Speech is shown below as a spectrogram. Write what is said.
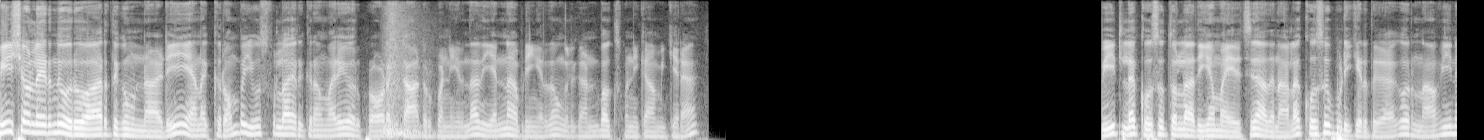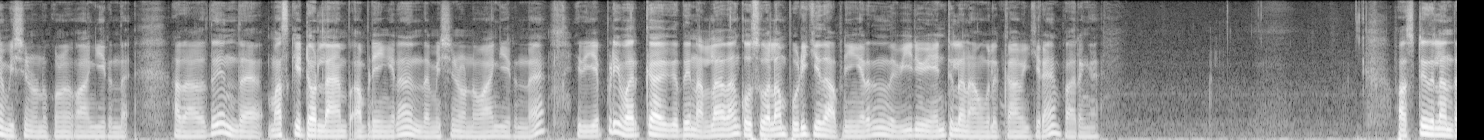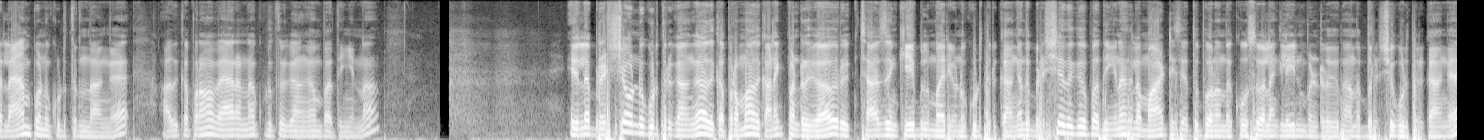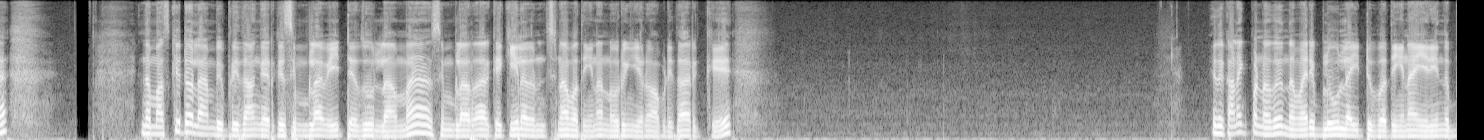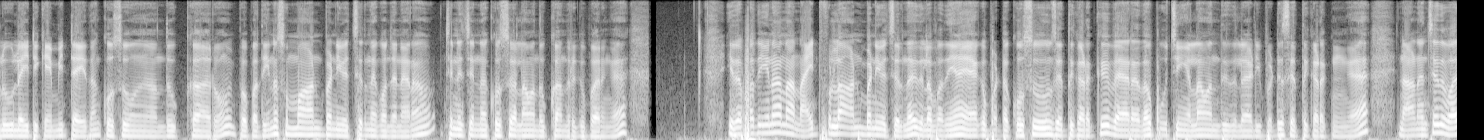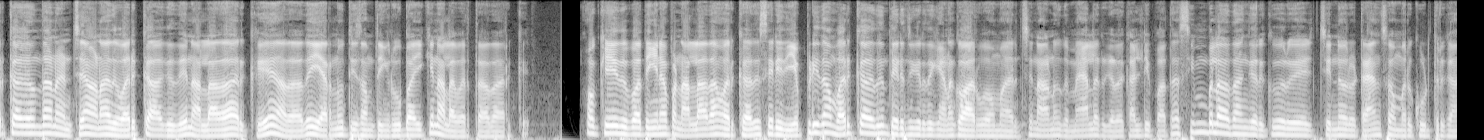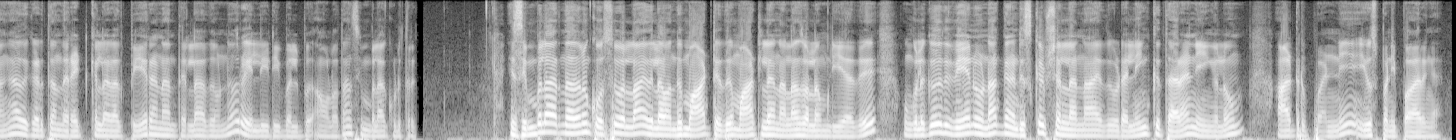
மீஷோலேருந்து ஒரு வாரத்துக்கு முன்னாடி எனக்கு ரொம்ப யூஸ்ஃபுல்லாக இருக்கிற மாதிரி ஒரு ப்ராடக்ட் ஆர்டர் பண்ணியிருந்தேன். அது என்ன அப்படிங்கிறத உங்களுக்கு அன்பாக்ஸ் பண்ணி காமிக்கிறேன். வீட்டில் கொசு தொல்லை அதிகமாயிருச்சு. அதனால் கொசு பிடிக்கிறதுக்காக ஒரு நவீன மிஷின் ஒன்று வாங்கியிருந்தேன். அதாவது இந்த மஸ்கிட்டோ லேம்ப் அப்படிங்கிற இந்த மிஷின் ஒன்று வாங்கியிருந்தேன். இது எப்படி ஒர்க் ஆகுது? நல்லா தான் கொசுவெல்லாம் பிடிக்குது அப்படிங்கிறது இந்த வீடியோ எண்டில் நான் உங்களுக்கு காமிக்கிறேன். பாருங்கள் ஃபஸ்ட்டு இதில் அந்த லேம்ப் ஒன்று கொடுத்துருந்தாங்க. அதுக்கப்புறமா வேறு என்ன கொடுத்துருக்காங்கன்னு பார்த்தீங்கன்னா இதில் ப்ரெஷ் ஒன்று கொடுத்துருக்காங்க. அதுக்கப்புறமா அது கனெக்ட் பண்ணுறதுக்காக ஒரு சார்ஜிங் கேபிள் மாதிரி ஒன்று கொடுத்துருக்காங்க. அந்த ப்ரெஷ் எதுக்கு பார்த்தீங்கன்னா இதில் மாட்டி செத்து போகிற அந்த கொசுவெல்லாம் க்ளீன் பண்ணுறதுக்கு தான் அந்த ப்ரெஷ்ஷு கொடுத்துருக்காங்க. இந்த மஸ்கிட்டோ லேம்ப் இப்படி தாங்க இருக்குது சிம்பிளாக வெயிட் எதுவும் இல்லாமல் சிம்பிளாக தான் இருக்குது கீழே இருந்துச்சுன்னா பார்த்தீங்கன்னா நொறுங்கிடும் அப்படி தான் இருக்குது இது கனெக்ட் பண்ணது இந்த மாதிரி ப்ளூ லைட்டு பார்த்தீங்கன்னா எரியும் இந்த ப்ளூ லைட்டுக்கு எமிட் ஆகி தான் கொசு வந்து உட்காரும். இப்போ பார்த்தீங்கன்னா சும்மா ஆன் பண்ணி வச்சுருந்தேன் கொஞ்சம் நேரம். சின்ன சின்ன கொசு எல்லாம் வந்து உட்காந்துருக்கு பாருங்கள் இதை பார்த்தீங்கன்னா நான் நைட் ஃபுல்லாக ஆன் பண்ணி வச்சுருந்தேன். இதில் பார்த்தீங்கன்னா ஏகப்பட்ட கொசுவும் செத்து கிடக்கு. வேறு ஏதாவது பூச்சிங்கெல்லாம் வந்து இதில் அடிபட்டு செத்து கிடக்குங்க. நான் நினச்சது ஒர்க் ஆகுதுன்னு தான் நினச்சேன். ஆனால் அது ஒர்க் ஆகுது. நல்லா தான் இருக்குது அதாவது இரநூத்தி சம்திங் ரூபாய்க்கு நல்ல ஒர்த்தாக தான் இருக்குது ஓகே இது பார்த்தீங்கன்னா இப்போ நல்லா தான் ஒர்க் ஆகுது. சரி இது எப்படி தான் ஒர்க் ஆகுதுன்னு தெரிஞ்சுக்கிறதுக்கு எனக்கும் ஆர்வமாக இருந்துச்சு. நானும் இது மேலே இருக்கிறத கழட்டி பார்த்தா சிம்பிளாக தாங்க இருக்குது ஒரு சின்ன ஒரு டிரான்ஸ்ஃபார்மர் கொடுத்துருக்காங்க. அதுக்கடுத்து அந்த ரெட் கலர் அது பேர் என்னன்னு தெரியல. அது ஒன்று ஒரு எல்இடி பல்பு அவ்வளோதான் சிம்பிளாக கொடுத்துருக்கு. இது சிம்பிளாக இருந்தாலும் கொசுவெல்லாம் இதில் வந்து மாட்டுது. மாட்டில் நல்லா சொல்ல முடியாது. உங்களுக்கு இது வேணும்னா டிஸ்கிரிப்ஷனில் நான் இதோட லிங்க் தரேன். நீங்களும் ஆர்டர் பண்ணி யூஸ் பண்ணி பாருங்கள்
